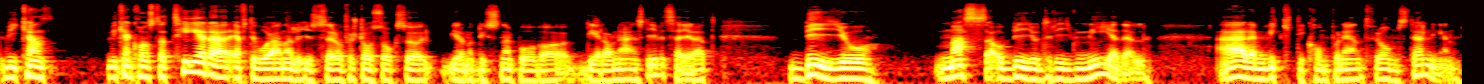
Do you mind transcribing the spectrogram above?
vi, kan, vi kan konstatera efter våra analyser och förstås också genom att lyssna på vad delar av näringslivet säger att biomassa och biodrivmedel är en viktig komponent för omställningen.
